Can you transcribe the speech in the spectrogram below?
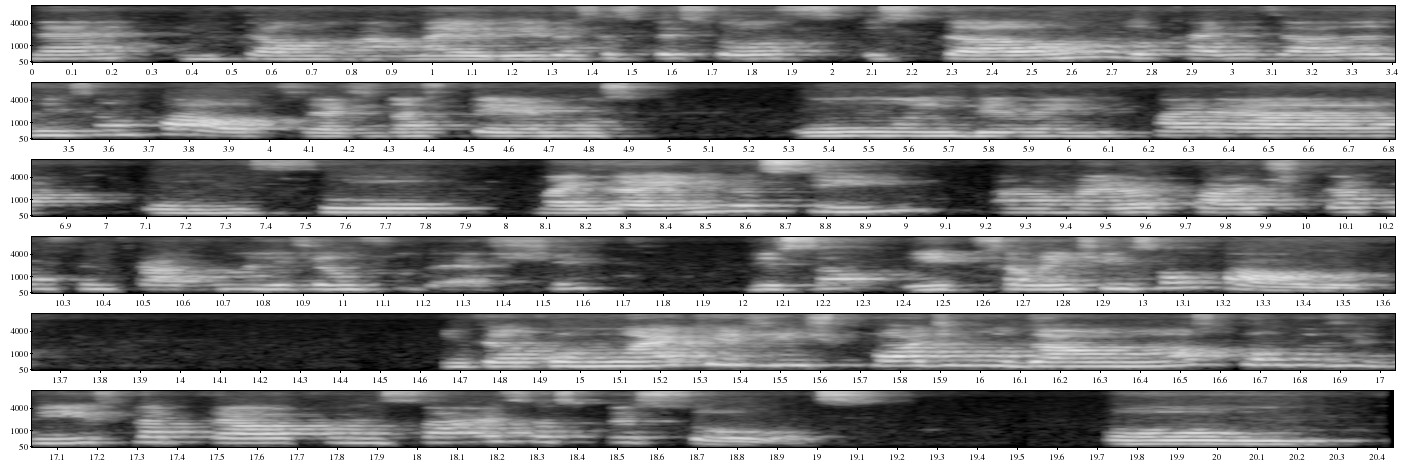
né? Então, a maioria dessas pessoas estão localizadas em São Paulo, apesar de nós termos um em Belém do Pará, um no sul, mas ainda assim, a maior parte está concentrada na região sudeste, de São, e principalmente em São Paulo. Então, como é que a gente pode mudar o nosso ponto de vista para alcançar essas pessoas? Ou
